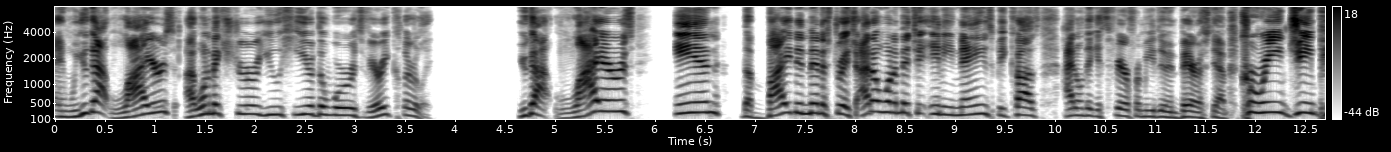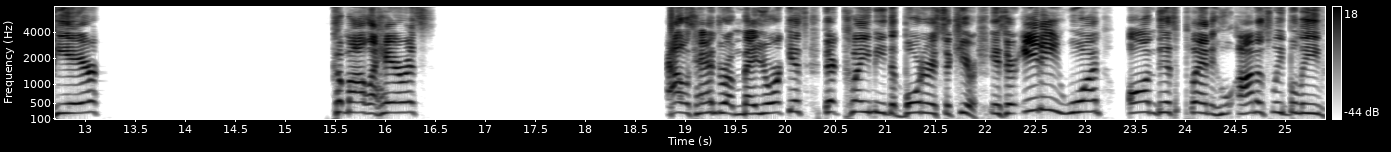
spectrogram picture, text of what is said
And when you got liars, I want to make sure you hear the words very clearly. You got liars in the Biden administration. I don't want to mention any names because I don't think it's fair for me to embarrass them. Karine Jean Pierre, Kamala Harris, Alexandra Mayorkas, they're claiming the border is secure. Is there anyone on this planet who honestly believe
